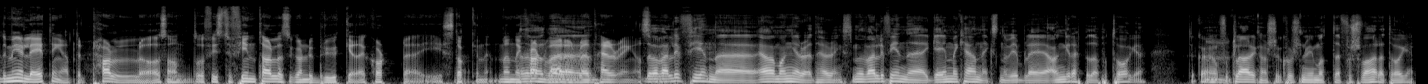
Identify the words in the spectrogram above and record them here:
det er mye leting etter tall og sånt, og hvis du finner tallet, så kan du bruke det kortet i stokken din, men det det kan var- være en red herring. Altså. Det var veldig fine Ja, mange red herrings, men veldig fine game mechanics når vi ble angrepet da på toget. Du kan jo Mm. forklare kanskje hvordan vi måtte forsvare toget.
